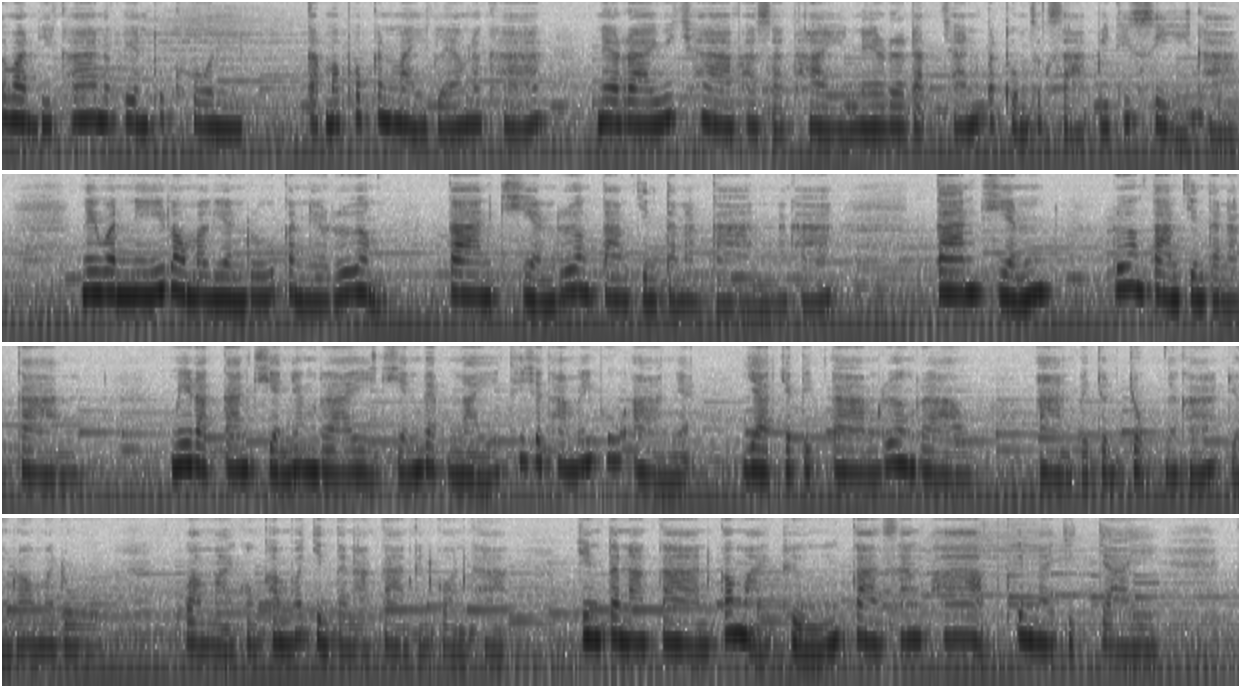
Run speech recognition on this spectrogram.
สวัสดีค่ะนักเรียนทุกคน กลับมาพบกันใหม่อีกแล้วนะคะ ในรายวิชาภาษาไทยในระดับชั้นประถมศึกษาปีที่ 4 ค่ะ ในวันนี้เรามาเรียนรู้กันในเรื่อง การเขียนเรื่องตามจินตนาการนะคะ การเขียนเรื่องตามจินตนาการ มีหลักการเขียนอย่างไร เขียนแบบไหนที่จะทำให้ผู้อ่านเนี่ยอยากจะติดตามเรื่องราว อ่านไปจนจบนะคะ เดี๋ยวเรามาดู ความหมายของคำว่าจินตนาการกันก่อนค่ะ จินตนาการก็หมายถึงการสร้างภาพขึ้นในจิตใจ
